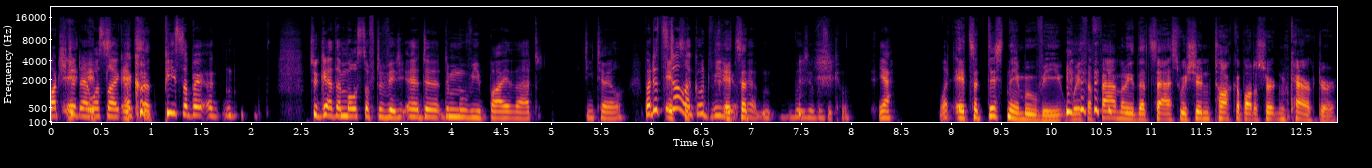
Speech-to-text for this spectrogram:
watched it. I was like I could a- piece about, uh, together most of the video uh, the the movie by that detail, but it's It's still a, a- good video it's a- um, musical. Yeah. What? It's a Disney movie with a family that says we shouldn't talk about a certain character.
